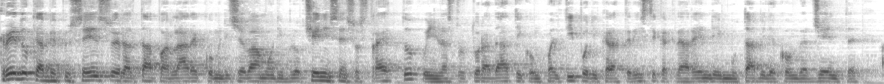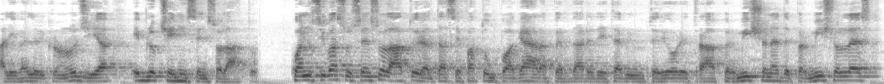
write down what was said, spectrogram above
Credo che abbia più senso in realtà parlare, come dicevamo, di blockchain in senso stretto, quindi la struttura dati con quel tipo di caratteristica che la rende immutabile e convergente a livello di cronologia, e blockchain in senso lato. Quando si va sul senso lato in realtà si è fatto un po' a gara per dare dei termini ulteriori tra permissioned e permissionless,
